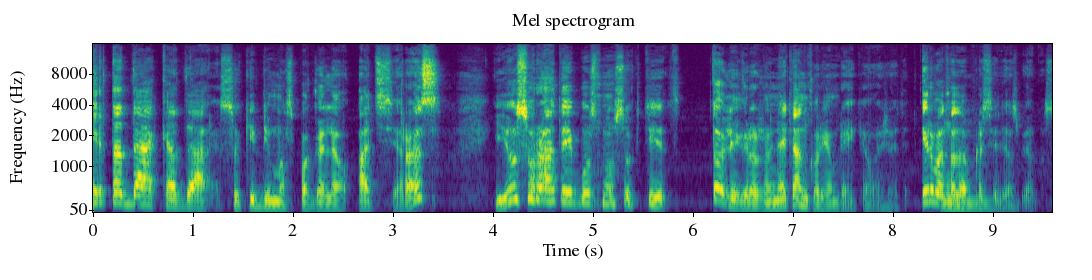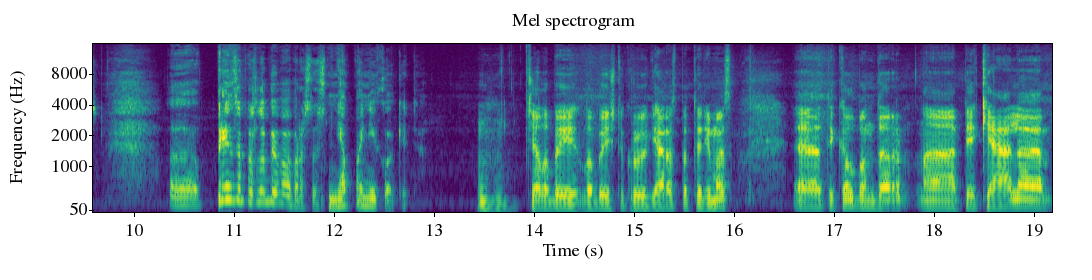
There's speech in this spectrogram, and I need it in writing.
Ir tada, kada sukibimas pagaliau atsiras, jūsų ratai bus nusukti toli gražu, ne ten, kur jums reikia važiuoti. Ir va tada mm. prasidės bėdos. Principas labai paprastas, nepanikuokite. Mhm. Čia labai, labai iš tikrųjų geras patarimas. E, tai kalbant dar a, apie kelią,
